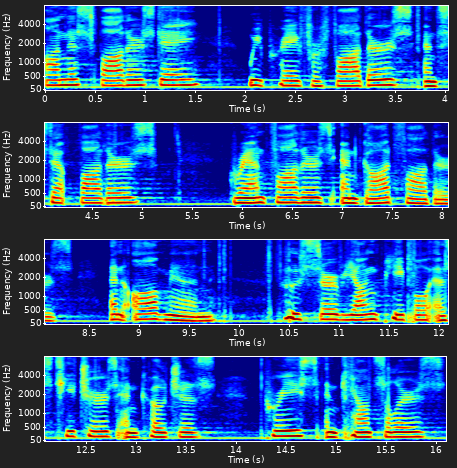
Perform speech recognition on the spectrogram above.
On this Father's Day, we pray for fathers and stepfathers, grandfathers and godfathers, and all men who serve young people as teachers and coaches, priests and counselors,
